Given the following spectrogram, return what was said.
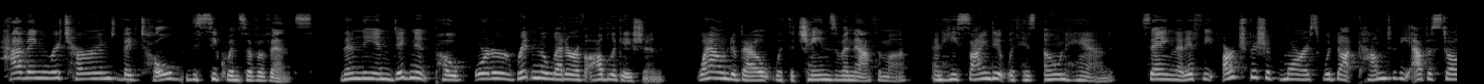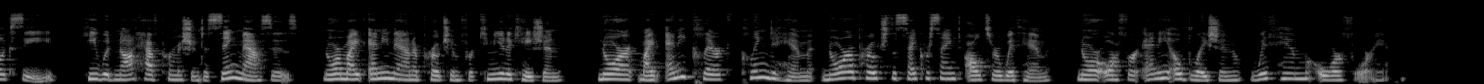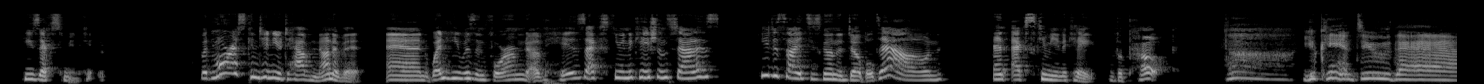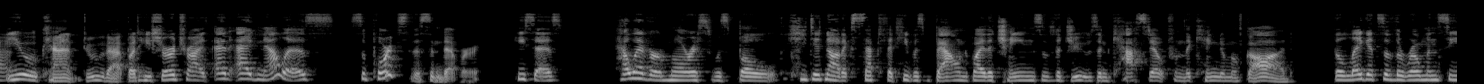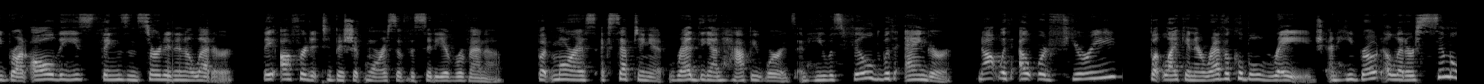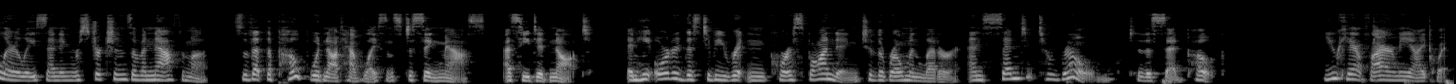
Having returned, they told the sequence of events. Then the indignant Pope ordered written a letter of obligation, wound about with the chains of anathema, and he signed it with his own hand, saying that if the Archbishop Maurus would not come to the Apostolic See, he would not have permission to sing masses, nor might any man approach him for communication, nor might any cleric cling to him, nor approach the sacrosanct altar with him, nor offer any oblation with him or for him. He's excommunicated. But Maurice continued to have none of it, and when he was informed of his excommunication status, he decides he's going to double down and excommunicate the Pope. you can't do that. You can't do that, but he sure tries. And Agnellus supports this endeavor. He says, However, Maurus was bold. He did not accept that he was bound by the chains of the Jews and cast out from the kingdom of God. The legates of the Roman see brought all these things inserted in a letter. They offered it to Bishop Maurus of the city of Ravenna. But Maurus, accepting it, read the unhappy words, and he was filled with anger, not with outward fury, but like an irrevocable rage, and he wrote a letter similarly sending restrictions of anathema so that the Pope would not have license to sing Mass, as he did not. And he ordered this to be written corresponding to the Roman letter and sent it to Rome to the said Pope. You can't fire me, I quit.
